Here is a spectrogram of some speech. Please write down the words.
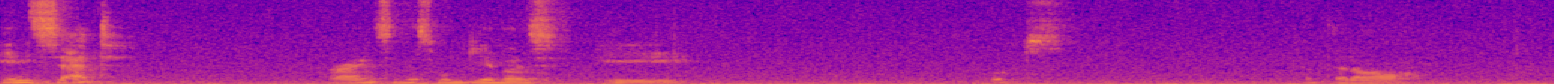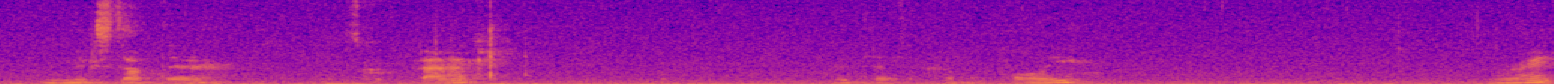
inset. All right, so this will give us a Whoops. Got that all mixed up there. Let's go back. Get that of poly. Alright.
